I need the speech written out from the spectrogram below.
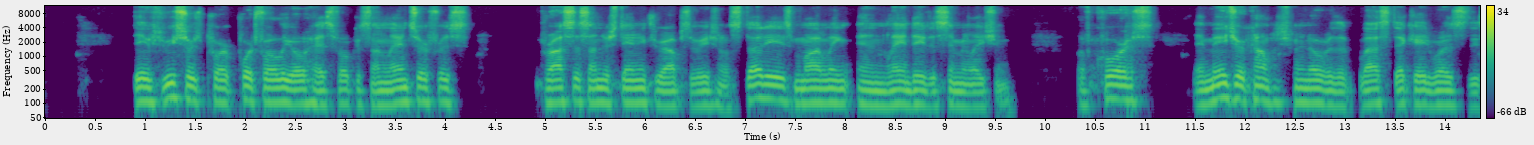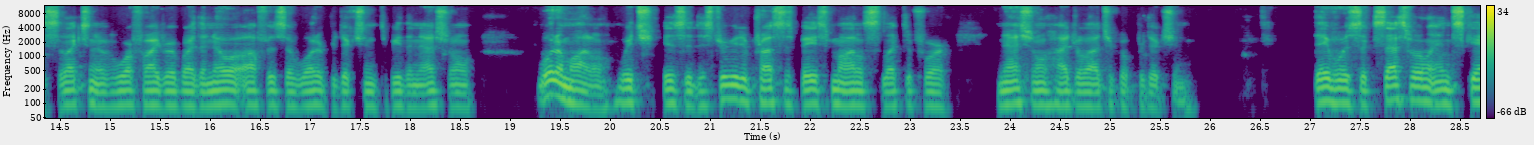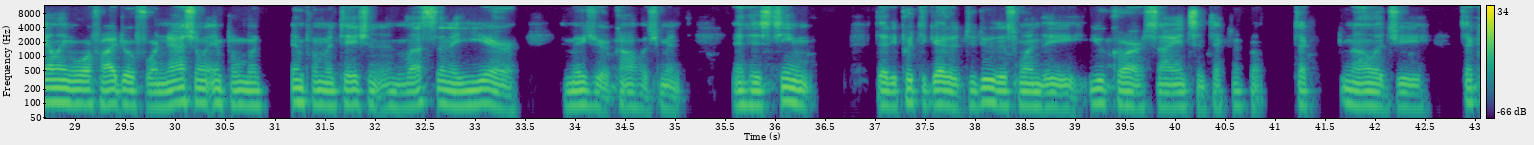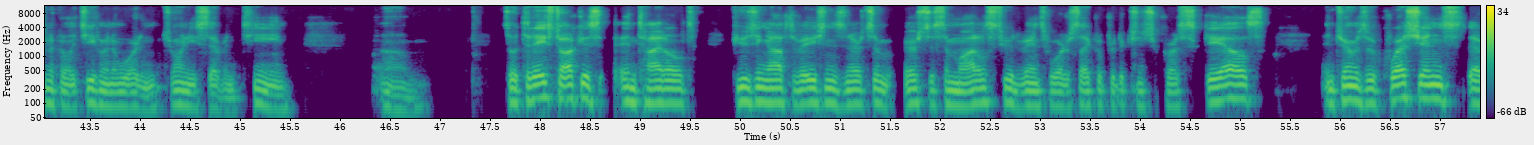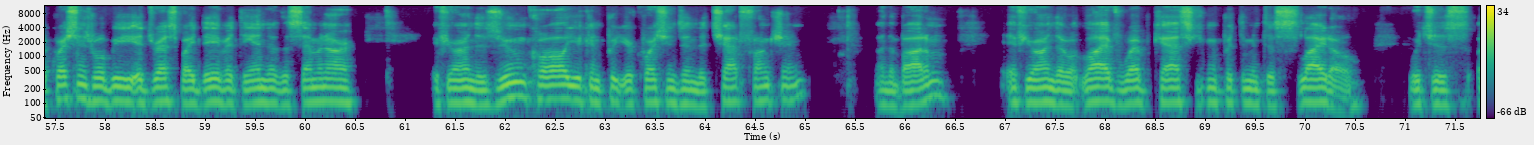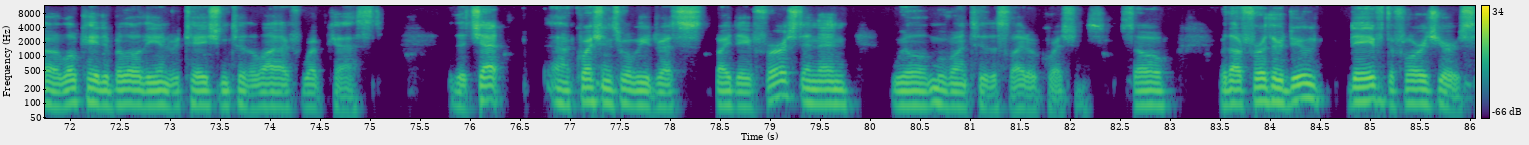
Dave's research por portfolio has focused on land surface, process understanding through observational studies, modeling, and land data simulation. Of course, a major accomplishment over the last decade was the selection of WRF Hydro by the NOAA Office of Water Prediction to be the national water model, which is a distributed process-based model selected for national hydrological prediction. Dave was successful in scaling WRF Hydro for national implement, implementation in less than a year, a major accomplishment. And his team that he put together to do this won the UCAR Science and Technical Technology Technical Achievement Award in 2017. Um, so today's talk is entitled Fusing Observations and Earth, Earth System Models to Advance Water Cycle Predictions Across Scales. In terms of questions, uh, questions will be addressed by Dave at the end of the seminar. If you're on the Zoom call, you can put your questions in the chat function on the bottom. If you're on the live webcast, you can put them into Slido, which is uh, located below the invitation to the live webcast. The chat uh, questions will be addressed by Dave first, and then we'll move on to the Slido questions. So without further ado, Dave, the floor is yours.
